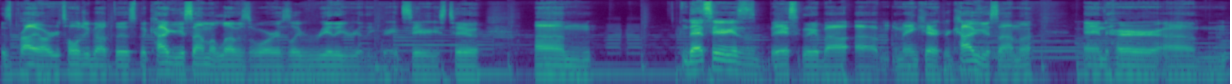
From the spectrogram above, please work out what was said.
has probably already told you about this. But Kaguya-sama Love is War is like really, really great series too. Um, that series is basically about um, the main character Kaguya-sama and her um,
